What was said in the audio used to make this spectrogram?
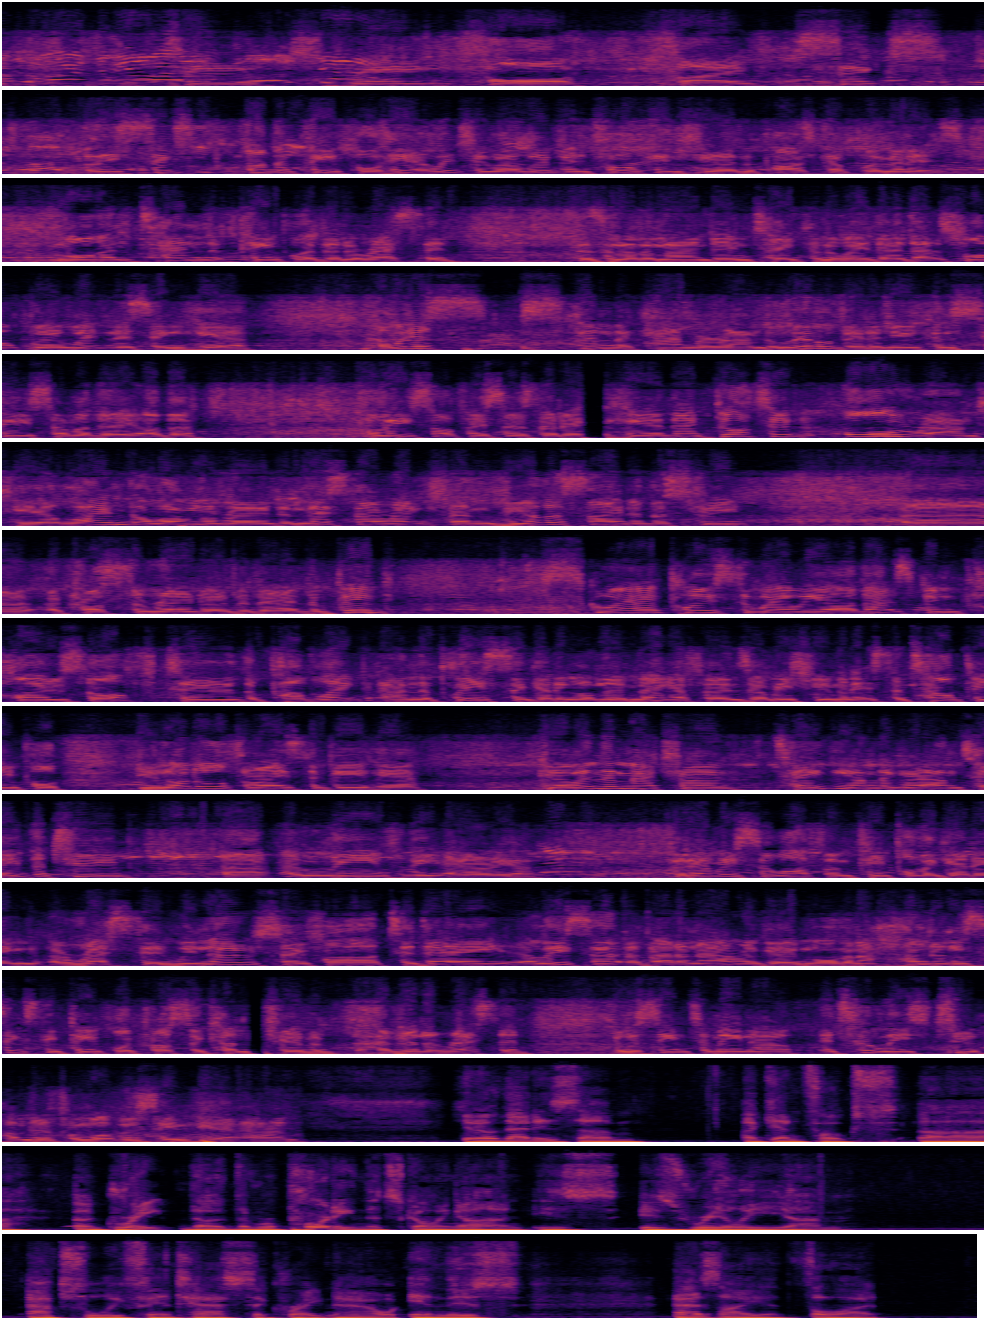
Two, three, four, five, six. These six other people here, literally while we've been talking to you in the past couple of minutes, more than 10 people have been arrested. there's another man being taken away there. That's what we're witnessing here. And we'll just spin the camera around a little bit and you can see some of the other police officers that are here. They're dotted all around here, lined along the road in this direction, the other side of the street, uh, across the road over there. The big square close to where we are, that's been closed off to the public and the police are getting on their megaphones every few minutes to tell people you're not authorized to be here. Go in the metro, take the underground, take the tube uh, and leave the area. But every so often people are getting arrested. We know so far today, at least about an hour ago, more than 160 people across the country have, been arrested. It would seem to me now it's at least 200 from what we've seen here, Aaron. You know, that is, um, again, folks, uh, a great, the, the reporting that's going on is, is really um, absolutely fantastic right now. And there's, as I had thought,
